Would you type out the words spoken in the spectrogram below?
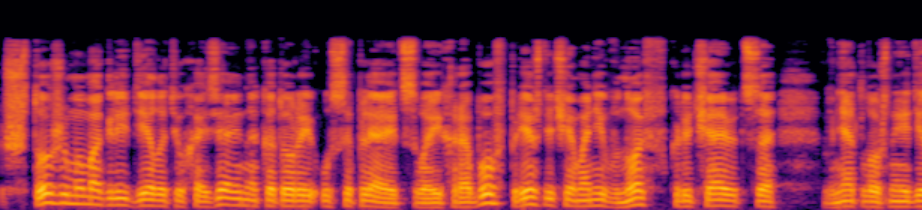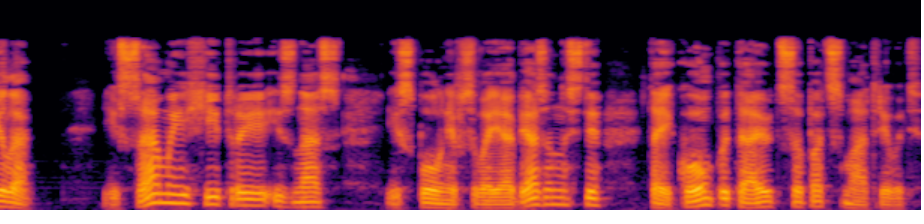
что же мы могли делать у хозяина, который усыпляет своих рабов, прежде чем они вновь включаются в неотложные дела. И самые хитрые из нас, исполнив свои обязанности, тайком пытаются подсматривать.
